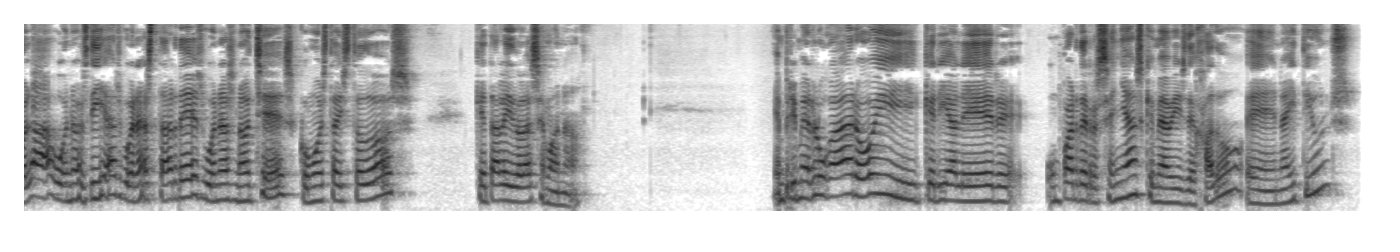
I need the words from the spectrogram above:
Hola, buenos días, buenas tardes, buenas noches, ¿cómo estáis todos? ¿Qué tal ha ido la semana? En primer lugar, hoy quería leer un par de reseñas que me habéis dejado en iTunes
